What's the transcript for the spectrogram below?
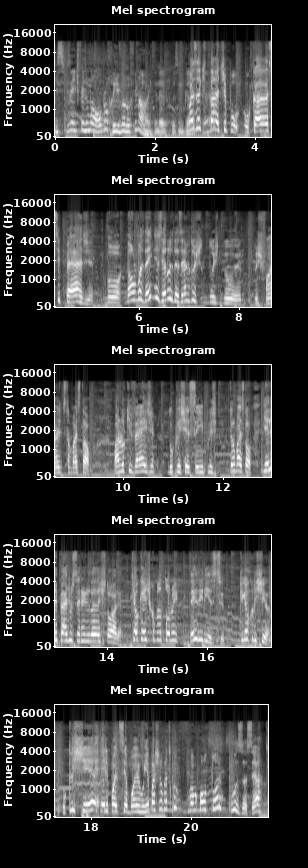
e simplesmente fez uma obra horrível no final, entendeu? Tipo assim, Mas é que tá, tipo, o cara se perde no. Não vou nem dizer nos desenhos dos, dos, do- dos fãs e tudo mais e tal. Mas no que vende, no clichê simples, tudo mais e tal. E ele perde o sereno da história. Que é o que a gente comentou no- desde o início. O que, que é o clichê? O clichê, ele pode ser bom e ruim a partir do momento que a o autor usa, certo?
